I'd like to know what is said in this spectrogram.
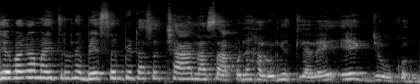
हे बघा मैत्रिणी बेसन पीठ असं छान असं आपण हलवून घेतलेलं आहे एक जीव करून.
